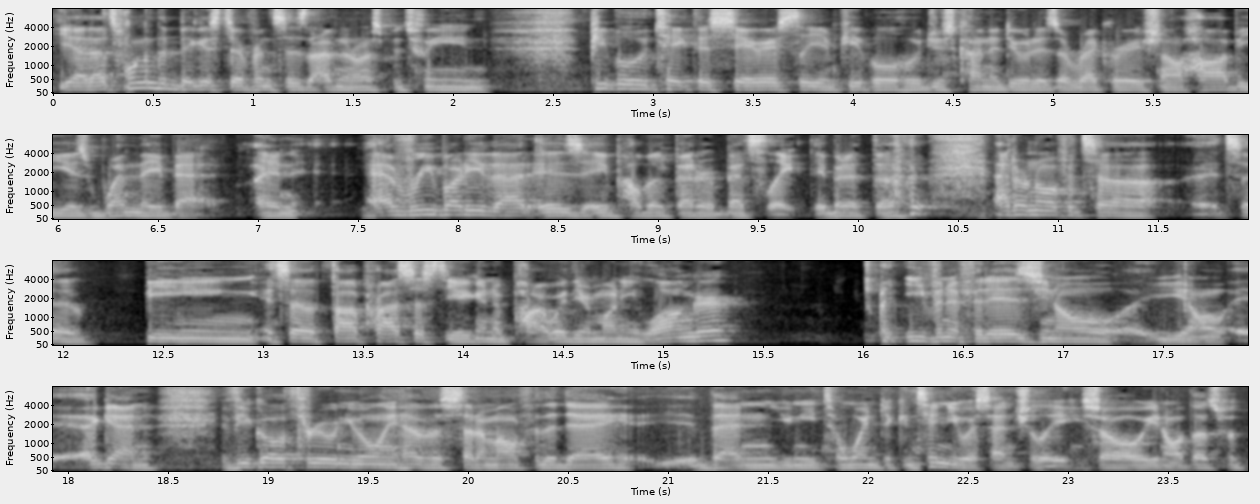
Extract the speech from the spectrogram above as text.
Yeah, that's one of the biggest differences I've noticed between people who take this seriously and people who just kind of do it as a recreational hobby is when they bet. And everybody that is a public better bets late. They bet at the I don't know if it's a it's a being it's a thought process that you're going to part with your money longer even if it is, you know, you know, again, if you go through and you only have a set amount for the day, then you need to win to continue essentially. So, you know, that's what,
